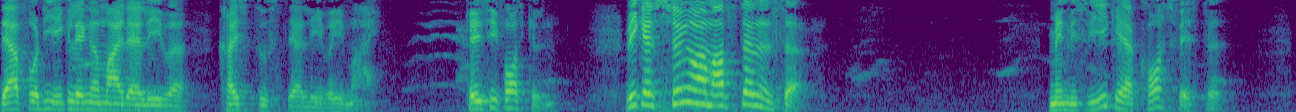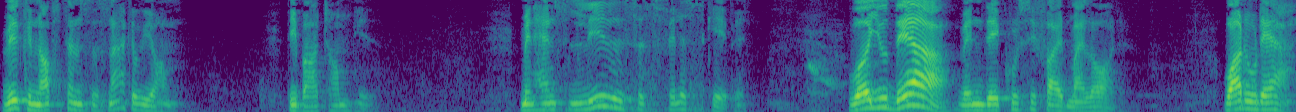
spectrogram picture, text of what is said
Derfor er det ikke længere mig, der lever, Kristus, der lever i mig. Kan I se forskellen? Vi kan synge om opstandelse, men hvis vi ikke er korsfæstet, hvilken opstandelse snakker vi om? Det er bare tomhed. Men hans lidelsesfællesskab. Were you there when they crucified my Lord? Var du der?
